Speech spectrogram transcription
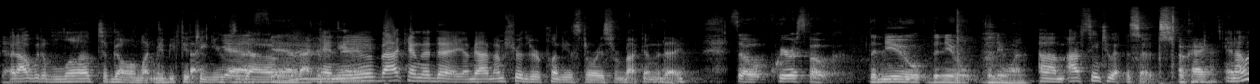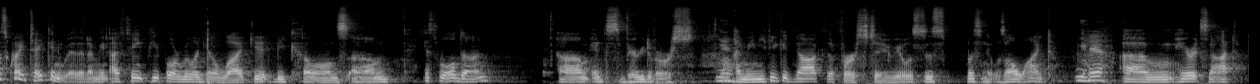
But I would have loved to have gone like maybe 15 years yes, ago. yeah, back in the and you day. know, back in the day. I mean, I'm, I'm sure there are plenty of stories from back in the day. So, Queer as Folk, the new, the new, the new one. Um, I've seen two episodes. Okay. And I was quite taken with it. I mean, I think people are really going to like it because um, it's well done. Um, it's very diverse. Yeah. I mean, if you could knock the first two, it was just, listen, it was all white. Yeah. Um, here it's not.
